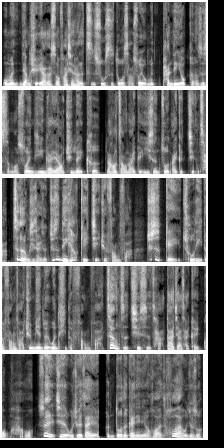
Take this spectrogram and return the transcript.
我们量血压的时候发现他的指数是多少，所以我们判定有可能是什么，所以你应该要去内科，然后找哪一个医生做哪一个检查，这个东西才是，就是你要给解决方法。就是给处理的方法，去面对问题的方法，这样子其实才大家才可以共好哦。所以其实我觉得在很多的概念里面，后来后来我就说，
